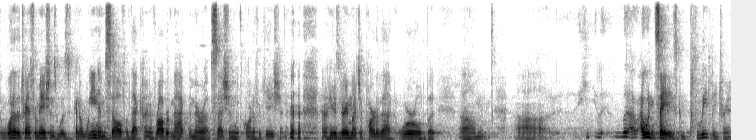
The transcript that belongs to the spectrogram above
one of the transformations was kind of wean himself of that kind of Robert McNamara obsession with quantification. uh, he was very much a part of that world, but um, uh, he, I- I wouldn't say he's completely tran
